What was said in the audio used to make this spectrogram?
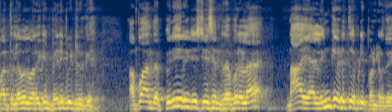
பத்து லெவல் வரைக்கும் பெனிஃபிட் இருக்குது அப்போ அந்த பெரிய ரிஜிஸ்ட்ரேஷன் ரெஃபரில் நான் என் லிங்க் எடுத்து எப்படி பண்ணுறது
